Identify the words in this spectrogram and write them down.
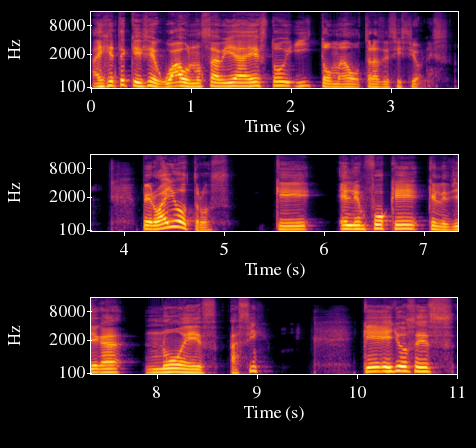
hay gente que dice, wow, no sabía esto y toma otras decisiones. Pero hay otros que el enfoque que les llega no es así. Que ellos es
